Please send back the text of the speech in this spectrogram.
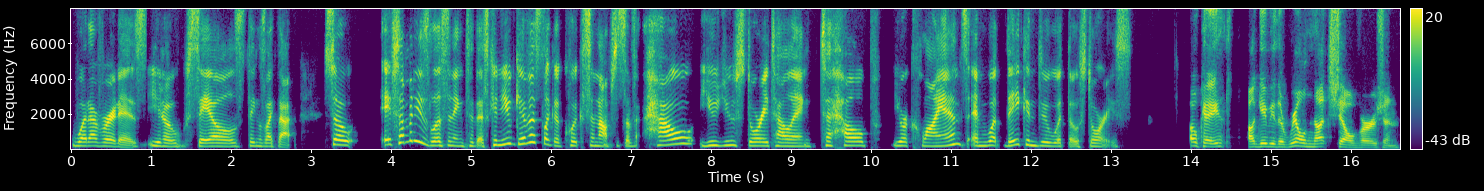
whatever it is, you know, sales, things like that. So, if somebody's listening to this, can you give us like a quick synopsis of how you use storytelling to help your clients and what they can do with those stories? Okay, I'll give you the real nutshell version.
